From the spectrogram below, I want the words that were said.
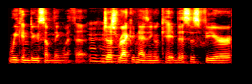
we can do something with it. Mm-hmm. Just recognizing, okay, this is fear.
